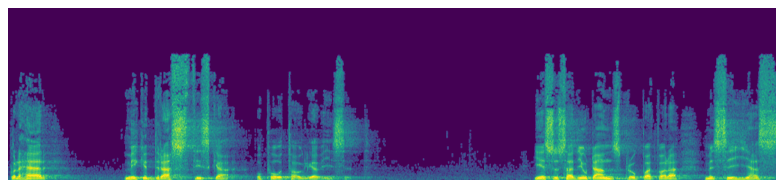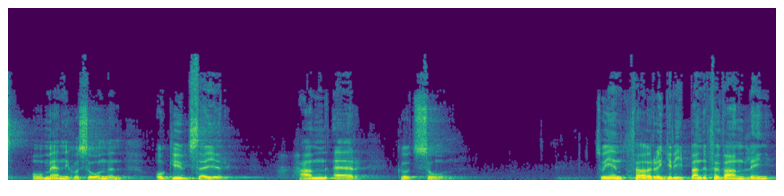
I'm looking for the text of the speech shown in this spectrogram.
på det här mycket drastiska och påtagliga viset. Jesus hade gjort anspråk på att vara Messias och Människosonen och Gud säger han är Guds son. Så i en föregripande förvandling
